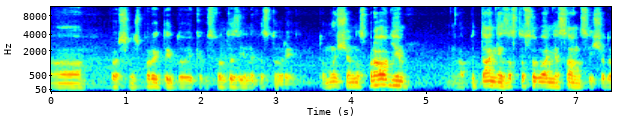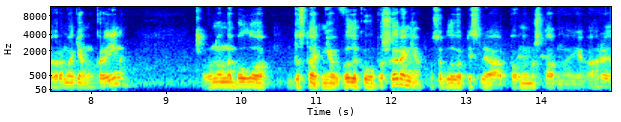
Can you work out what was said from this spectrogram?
а, перш ніж перейти до якихось фантазійних історій. Тому що насправді питання застосування санкцій щодо громадян України воно не було достатньо великого поширення, особливо після повномасштабної агре...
